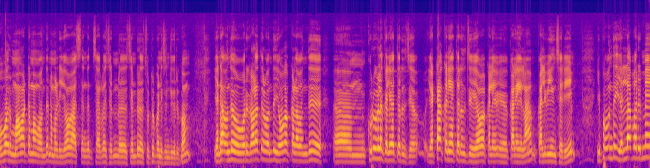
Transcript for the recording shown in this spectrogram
ஒவ்வொரு மாவட்டமாக வந்து நம்மளுடைய யோகா சங்கத்து சார்பாக சென்று சென்று சுற்றுப்பணி செஞ்சுருக்கோம் ஏன்னா வந்து ஒரு காலத்தில் வந்து யோகா கலை வந்து குறுகல கலையாக தான் இருந்துச்சு. எட்டா கலையாக தான் இருந்துச்சு யோகா கலை கலையெல்லாம் கல்வியும் சரி. இப்போ வந்து எல்லா பேருமே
